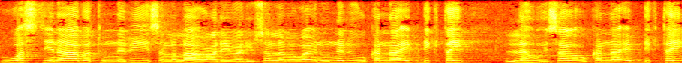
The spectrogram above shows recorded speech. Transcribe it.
huwa istinaabatu nabiyi sala allahu alayh waali wasalama waa inuu nebigu ka naa-ib dhigtay lahu isaga uu ka naa-ib dhigtay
